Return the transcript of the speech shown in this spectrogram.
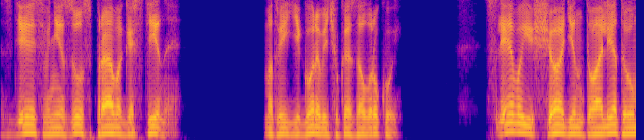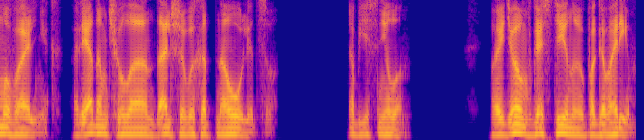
Здесь внизу справа гостиная. Матвей Егорович указал рукой. Слева еще один туалет и умывальник. Рядом чулан, дальше выход на улицу. Объяснил он. Пойдем в гостиную поговорим.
